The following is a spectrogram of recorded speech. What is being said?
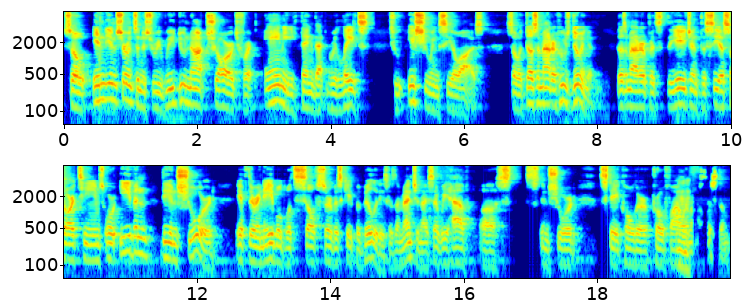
So in the insurance industry, we do not charge for anything that relates to issuing COIs. So it doesn't matter who's doing it. it. Doesn't matter if it's the agent, the CSR teams, or even the insured if they're enabled with self-service capabilities. As I mentioned, I said we have a insured stakeholder profile mm. in our system.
